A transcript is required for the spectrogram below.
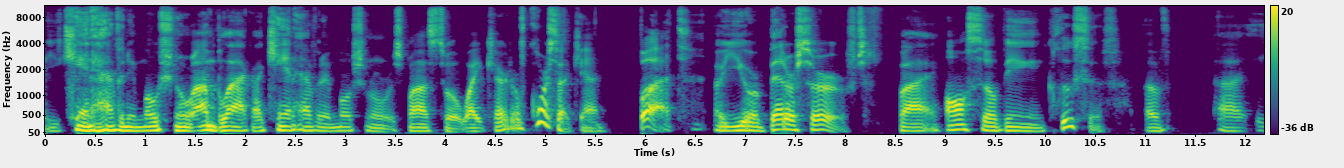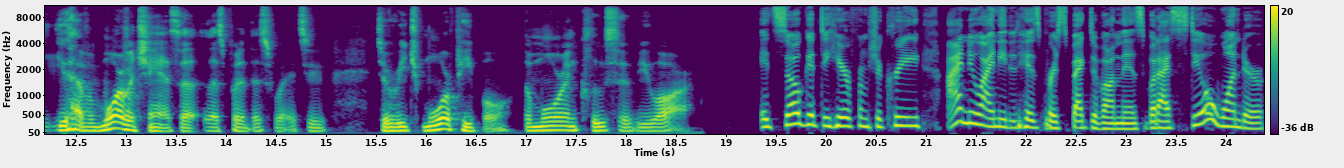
you can't have an emotional, I'm black, I can't have an emotional response to a white character. Of course I can. But uh, you're better served by also being inclusive of, uh, you have more of a chance, uh, let's put it this way, to to reach more people, the more inclusive you are. It's so good to hear from Shakri. I knew I needed his perspective on this, but I still wonder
